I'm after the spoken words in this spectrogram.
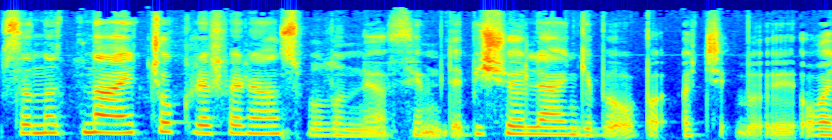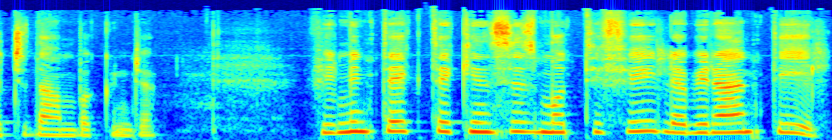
sanatına ait çok referans bulunuyor filmde. Bir şölen gibi o, açı, o açıdan bakınca. Filmin tek tekinsiz motifi labirent değil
